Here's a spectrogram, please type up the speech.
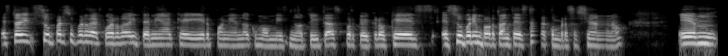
Estoy súper, súper de acuerdo y tenía que ir poniendo como mis notitas porque creo que es súper importante esta conversación, ¿no? Em,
